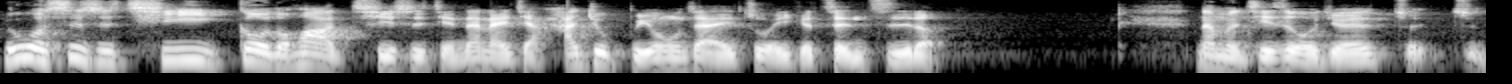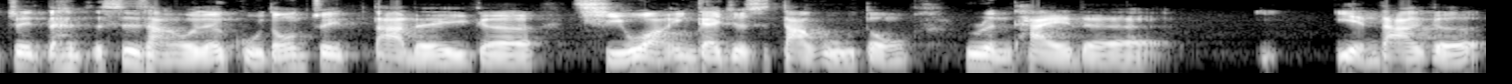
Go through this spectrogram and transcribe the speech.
如果四十七亿够的话，其实简单来讲，它就不用再做一个增资了。那么，其实我觉得最最最大市场，我觉得股东最大的一个期望，应该就是大股东润泰的。尹大哥，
